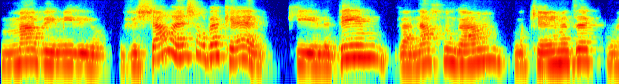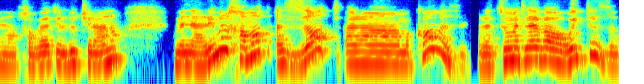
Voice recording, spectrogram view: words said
מה ועם מי להיות. ושם יש הרבה כאב, כי ילדים, ואנחנו גם מכירים את זה מהחוויות ילדות שלנו, מנהלים מלחמות עזות על המקום הזה, על התשומת לב ההורית הזאת.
